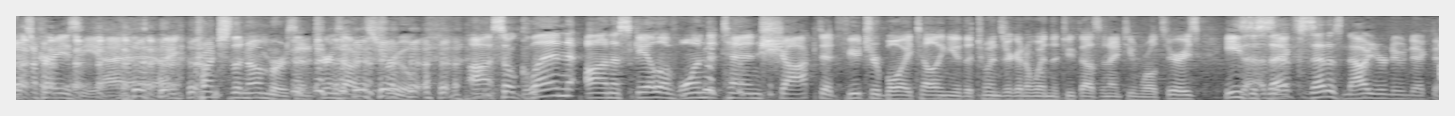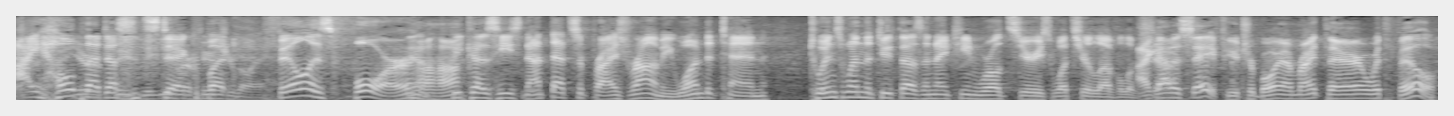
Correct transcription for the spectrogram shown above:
It's crazy. I, I crunched the numbers, and it turns out it's true. Uh, so, Glen, on a scale of one to ten, shocked at Future Boy telling you the Twins are going to win the 2019 World Series. He's a Th- that's, six. that is now your new nickname. I hope You're that doesn't fu- you stick, but Boy. Phil is 4 Uh-huh. because he's not that surprised. Rami, one to ten. Twins win the 2019 World Series. What's your level of? I shock? gotta say, future boy, I'm right there with Phil.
